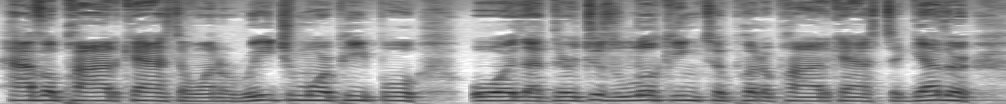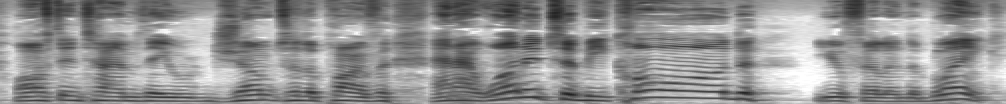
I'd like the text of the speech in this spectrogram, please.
have a podcast and want to reach more people or that they're just looking to put a podcast together, oftentimes they jump to the part of, and I want it to be called, you fill in the blank.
